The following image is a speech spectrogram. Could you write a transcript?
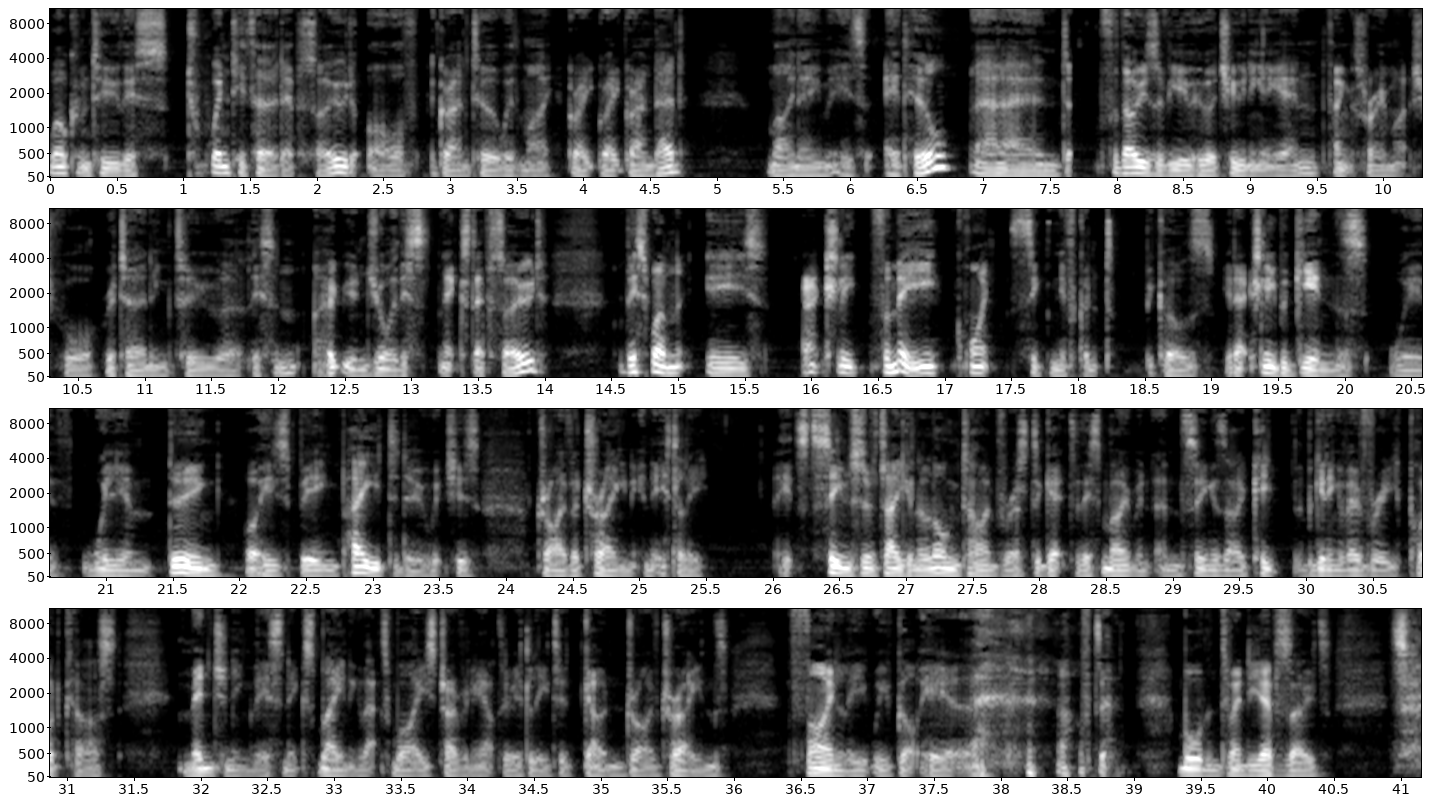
Welcome to this 23rd episode of a Grand Tour with my great great granddad. My name is Ed Hill, and for those of you who are tuning in again, thanks very much for returning to uh, listen. I hope you enjoy this next episode. This one is actually, for me, quite significant because it actually begins with William doing what he's being paid to do, which is drive a train in Italy it seems to have taken a long time for us to get to this moment. And seeing as I keep the beginning of every podcast mentioning this and explaining that's why he's travelling out to Italy to go and drive trains, finally we've got here after more than 20 episodes. So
